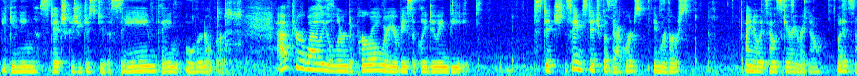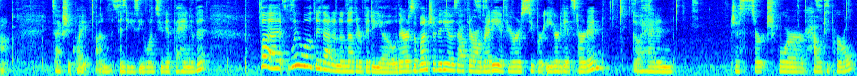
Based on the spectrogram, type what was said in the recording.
beginning stitch because you just do the same thing over and over. After a while, you'll learn to purl where you're basically doing the stitch, same stitch but backwards in reverse. I know it sounds scary right now, but it's not. It's actually quite fun and easy once you get the hang of it. But we will do that in another video. There's a bunch of videos out there already if you're super eager to get started. Go ahead and just search for how to purl.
